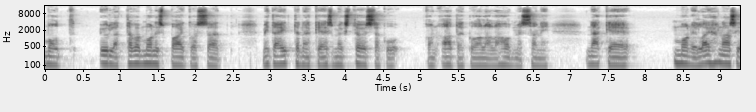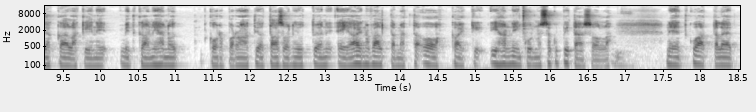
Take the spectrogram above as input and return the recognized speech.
Mutta yllättävän monissa paikoissa, mitä itse näkee esimerkiksi töissä, kun on ATK-alalla hommissa, niin näkee monilla ihan asiakkaillakin, niin mitkä on ihan korporaatiotason juttuja, niin ei aina välttämättä ole kaikki ihan niin kunnossa kuin pitäisi olla. Mm. Niin että kun ajattelee, että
